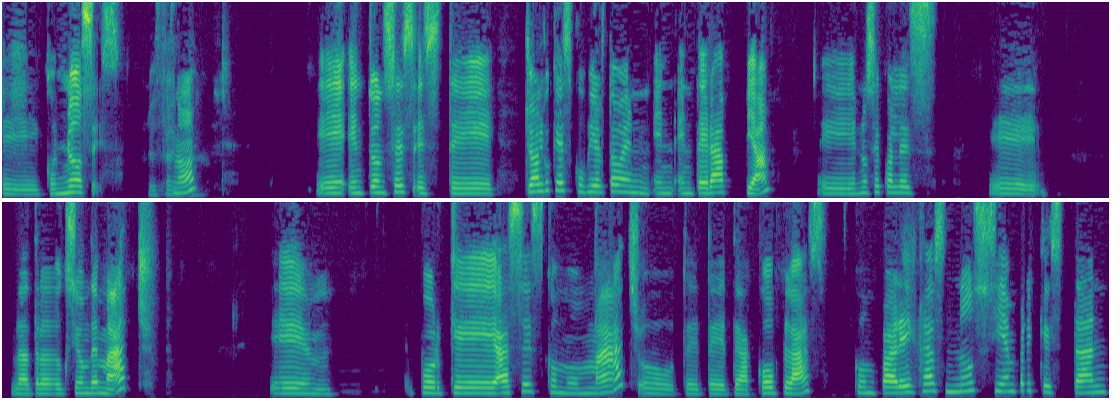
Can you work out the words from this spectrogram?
eh, conoces, ¿no? entonces, este, yo algo que he descubierto en, en terapia, no sé cuál es eh, la traducción de match, em, porque haces como match o te, te, acoplas con parejas no siempre que están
